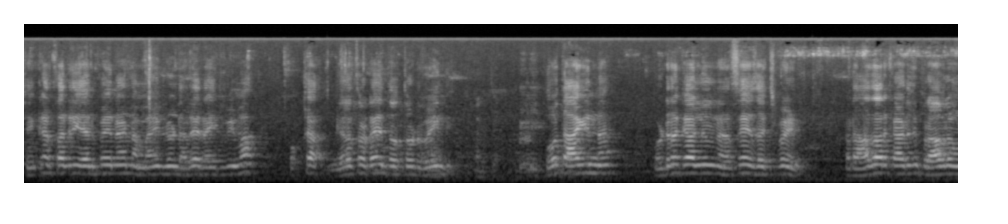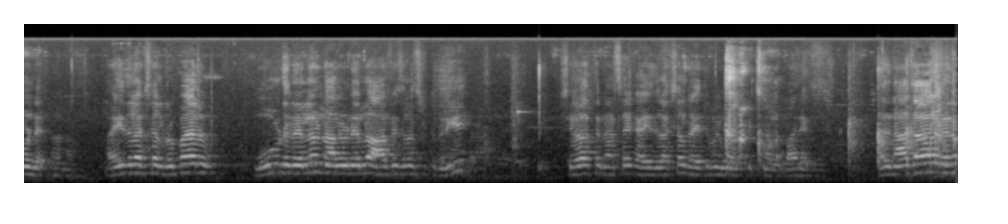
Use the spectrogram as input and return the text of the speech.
శంకర్ తండ్రి చనిపోయినాడు నా మైండ్ నుండి అరే రైతు బీమా ఒక్క నెలతోటే తోటి పోయింది. పోతే ఆగిన ఒడ్రకాలు నరసయ్య చచ్చిపోయింది. అక్కడ ఆధార్ కార్డుది ప్రాబ్లం ఉండే. ఐదు లక్షల రూపాయలు మూడు నెలలు నాలుగు నెలలు ఆఫీసులో చుట్టూ తిరిగి శివరాత్రి నరసయ్యకి ఐదు లక్షలు రైతు బీమా ఇప్పించిన భార్య. అది నా జాగాలో వేరే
